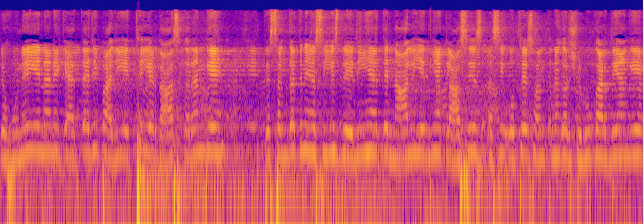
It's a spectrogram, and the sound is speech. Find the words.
ਤੇ ਹੁਣੇ ਹੀ ਇਹਨਾਂ ਨੇ ਕਹਿਤਾ ਜੀ, ਭਾਜੀ ਇੱਥੇ ਹੀ ਅਰਦਾਸ ਕਰਨਗੇ ਤੇ ਸੰਗਤ ਨੇ ਅਸੀਸ ਦੇਣੀ ਹੈ ਤੇ ਨਾਲ ਹੀ ਇਹਦੀਆਂ ਕਲਾਸਿਸ ਅਸੀਂ ਉੱਥੇ ਸੰਤ ਨਗਰ ਸ਼ੁਰੂ ਕਰ ਦਿਆਂਗੇ।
